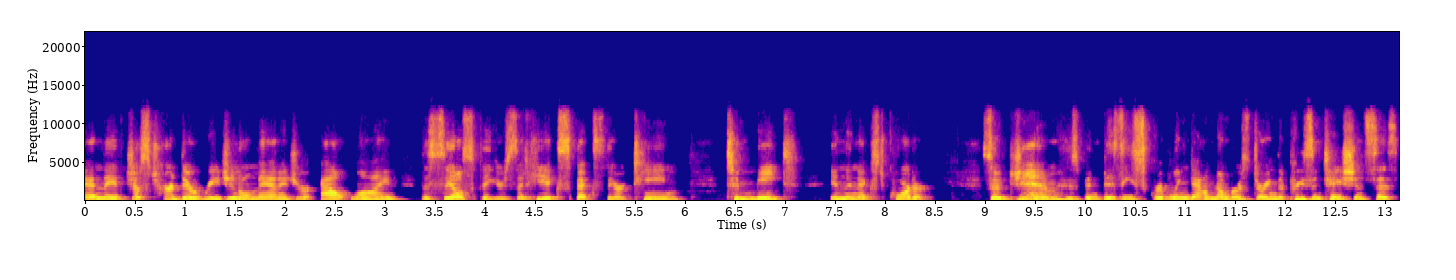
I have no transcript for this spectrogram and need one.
and they've just heard their regional manager outline the sales figures that he expects their team to meet in the next quarter. So Jim, who's been busy scribbling down numbers during the presentation, says,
